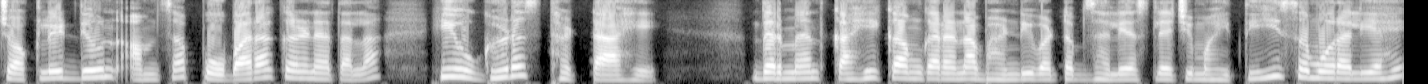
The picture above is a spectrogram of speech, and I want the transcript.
चॉकलेट देऊन आमचा पोबारा करण्यात आला ही उघडच थट्टा आहे. दरम्यान काही कामगारांना भांडी वाटप झाली असल्याची माहितीही समोर आली आहे.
